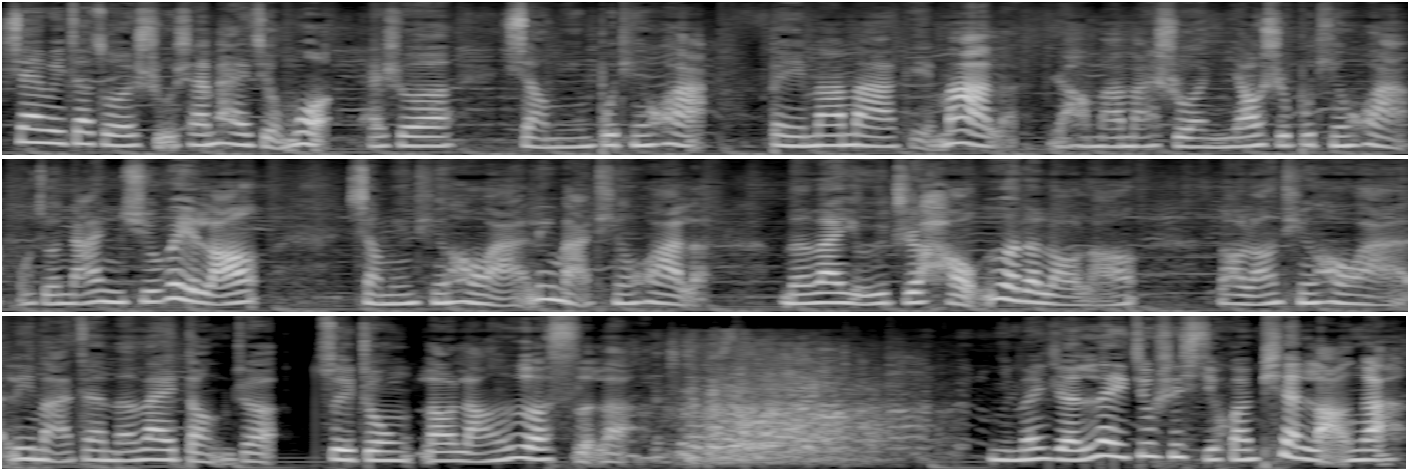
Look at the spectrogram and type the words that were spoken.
下一位叫做蜀山派九墨，他说小明不听话，被妈妈给骂了。然后妈妈说：“你要是不听话，我就拿你去喂狼。”小明听后啊，立马听话了。门外有一只好饿的老狼。老狼听后啊，立马在门外等着。最终，老狼饿死了。你们人类就是喜欢骗狼啊！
